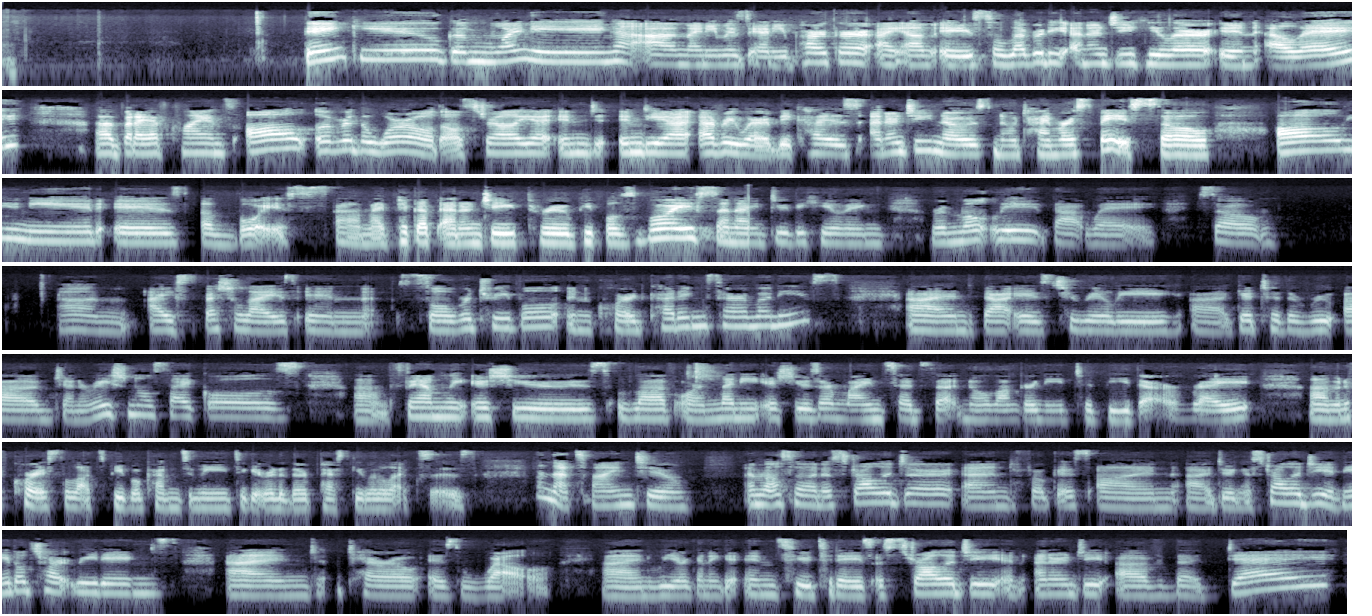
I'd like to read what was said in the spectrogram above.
Thank you. Good morning. Uh, my name is Annie Parker. I am a celebrity energy healer in LA. Uh, but I have clients all over the world, Australia, Ind- India, everywhere, because energy knows no time or space. So all you need is a voice. Um, I pick up energy through people's voice and I do the healing remotely that way. So um, I specialize in soul retrieval and cord cutting ceremonies and that is to really uh, get to the root of generational cycles, um, family issues, love or money issues, or mindsets that no longer need to be there, right? Um, and of course, lots of people come to me to get rid of their pesky little exes, and that's fine too. I'm also an astrologer and focus on uh, doing astrology and natal chart readings and tarot as well. And we are going to get into today's astrology and energy of the day.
